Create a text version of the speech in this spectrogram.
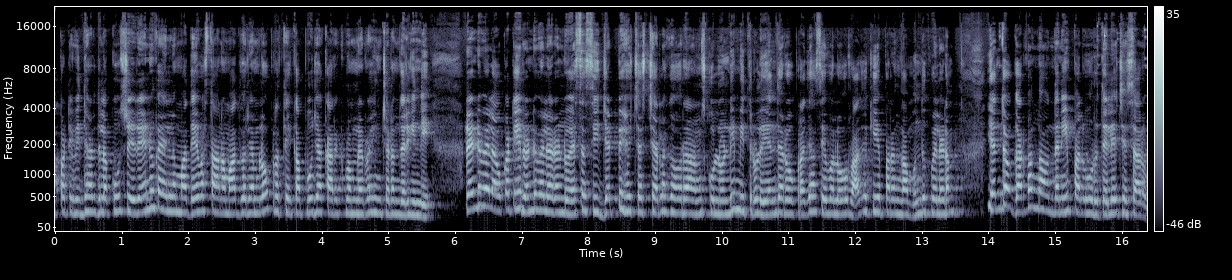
అప్పటి విద్యార్థులకు శ్రీ రేణుక ఎల్లమ్మ దేవస్థానం ఆధ్వర్యంలో ప్రత్యేక పూజా కార్యక్రమం నిర్వహించడం జరిగింది. రెండు వేల ఒకటి రెండు వేల రెండు ఎస్ఎస్సి జెడ్పీహెచ్ఎస్ చెర్లగౌరవం స్కూల్ నుండి మిత్రులు ఎందరో ప్రజాసేవలో రాజకీయ పరంగా ముందుకు వెళ్ళడం ఎంతో గర్వంగా ఉందని పలువురు తెలియజేశారు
